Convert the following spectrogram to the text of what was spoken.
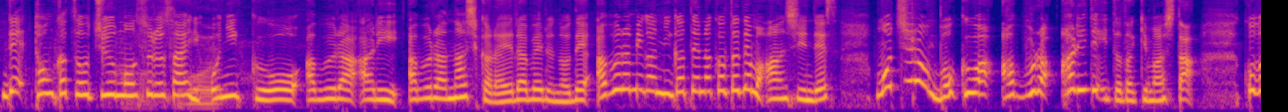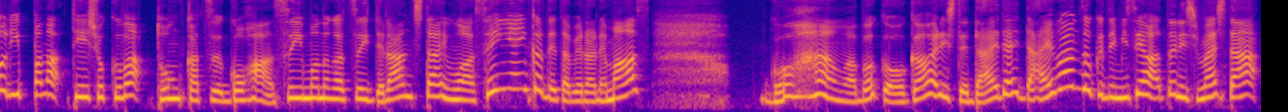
でとんかつを注文する際にお肉を油あり油なしから選べるので脂身が苦手な方でも安心です。もちろん僕は油ありでいただきました。この立派な定食はとんかつご飯吸い物がついてランチタイムは1000円以下で食べられます。ご飯は僕おかわりして大大大満足で店を後にしました。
